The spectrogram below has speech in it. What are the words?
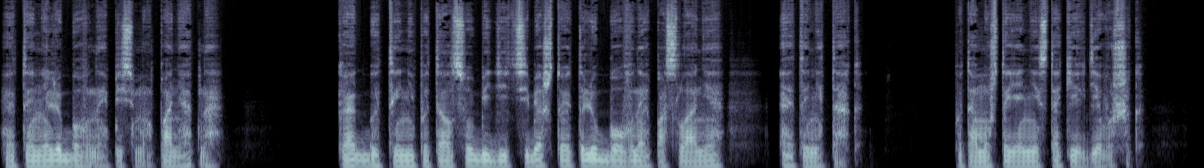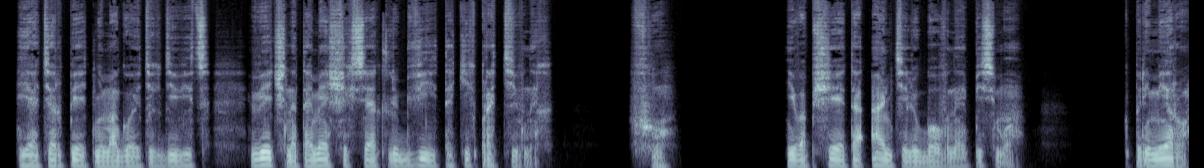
это не любовное письмо, понятно? Как бы ты ни пытался убедить себя, что это любовное послание, это не так. Потому что я не из таких девушек. Я терпеть не могу этих девиц, вечно томящихся от любви, таких противных. Фу. И вообще это антилюбовное письмо. К примеру,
